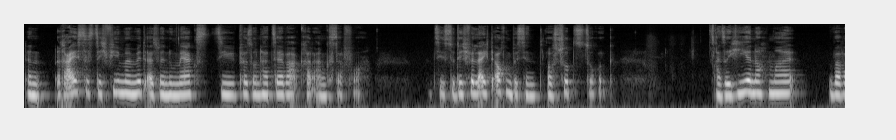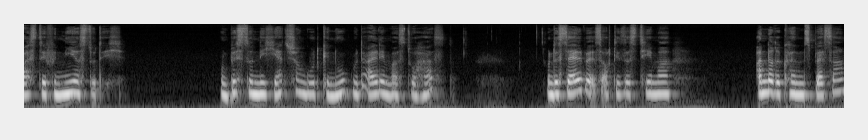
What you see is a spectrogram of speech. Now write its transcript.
dann reißt es dich viel mehr mit, als wenn du merkst, die Person hat selber gerade Angst davor. Dann ziehst du dich vielleicht auch ein bisschen aus Schutz zurück. Also hier nochmal über was definierst du dich? Und bist du nicht jetzt schon gut genug mit all dem, was du hast? Und dasselbe ist auch dieses Thema, andere können es besser,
